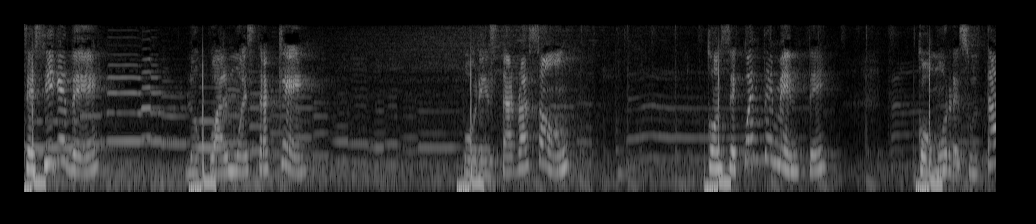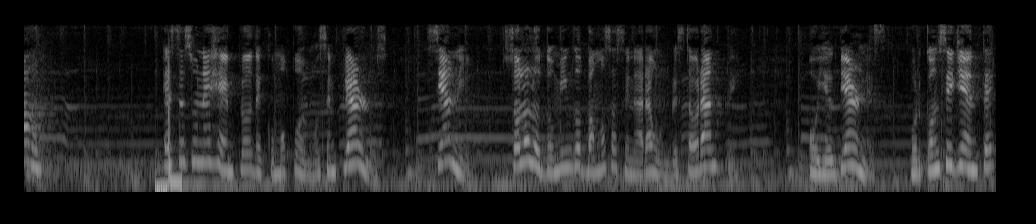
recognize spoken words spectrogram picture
se sigue de, lo cual muestra que, por esta razón, consecuentemente, como resultado. Este es un ejemplo de cómo podemos emplearlos. Ciani, solo los domingos vamos a cenar a un restaurante. Hoy es viernes, por consiguiente,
